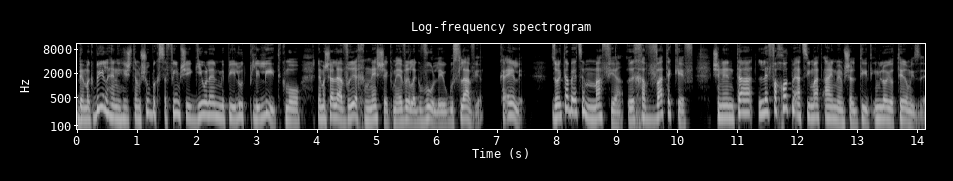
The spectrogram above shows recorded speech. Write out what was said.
במקביל, הן השתמשו בכספים שהגיעו להן מפעילות פלילית, כמו למשל להבריח נשק מעבר לגבול ליוגוסלביה, כאלה. זו הייתה בעצם מאפיה רחבת היקף, שנהנתה לפחות מעצימת עין ממשלתית, אם לא יותר מזה,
